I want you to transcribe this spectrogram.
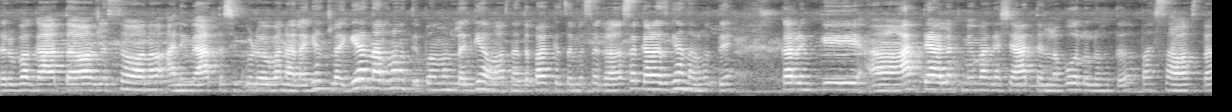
तर बघा आता वाजले सवानं आणि मी आताशी कुडं बनायला घेतला. घेणार नव्हते पण म्हणलं घ्यावं. तर बाकीचं मी सगळं सकाळच घेणार होते. कारण की आत्या लक्ष्मी मागाशी आत्याला बोलवलं होतं पाच सहा वाजता.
